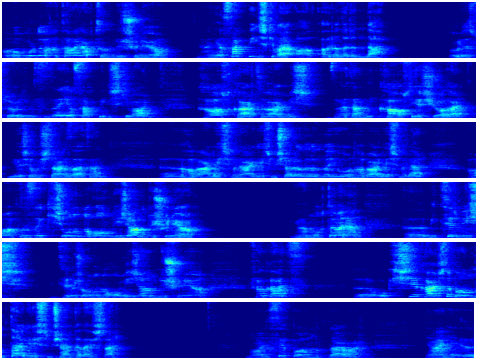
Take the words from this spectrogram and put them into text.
Ama burada hata yaptığını düşünüyor. Yani yasak bir ilişki var aralarında. Öyle söyleyeyim size. Yasak bir ilişki var. Kaos kartı vermiş. Zaten bir kaos yaşıyorlar. Yaşamışlar zaten. Ee, haberleşmeler geçmiş aralarında. Yoğun haberleşmeler. Ama aklınızdaki kişi onunla olmayacağını düşünüyor. Yani muhtemelen e, bitirmiş. Bitirmiş onunla olmayacağını düşünüyor. Fakat e, o kişiye karşı da bağımlılıklar geliştirmiş arkadaşlar. Maalesef bağımlılıklar var. Yani e,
